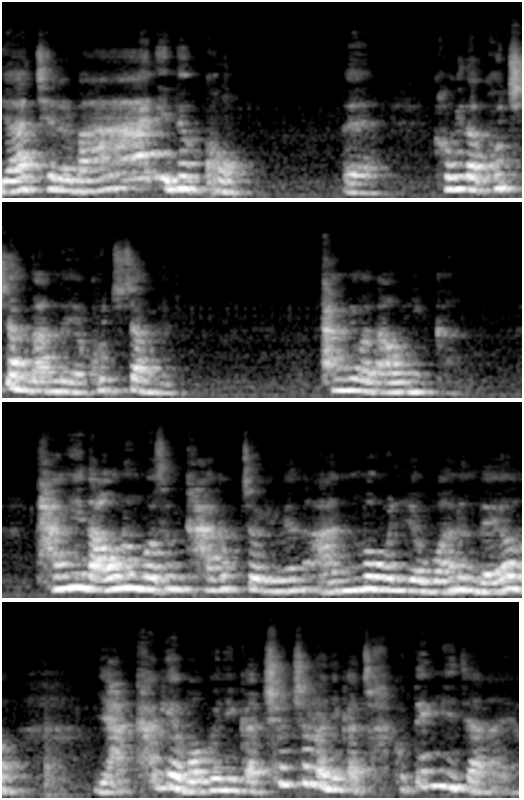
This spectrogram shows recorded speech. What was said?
야채를 많이 넣고, 예, 거기다 고추장도 안 넣어요, 고추장도. 당뇨가 나오니까. 당이 나오는 것은 가급적이면 안 먹으려고 하는데요. 약하게 먹으니까 출출하니까 자꾸 땡기잖아요.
